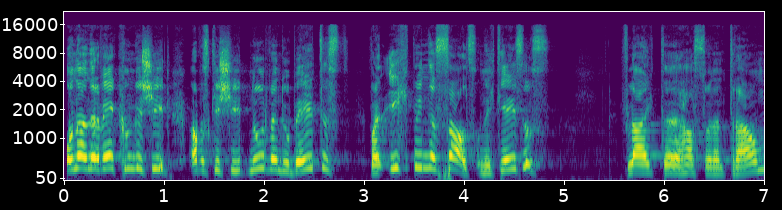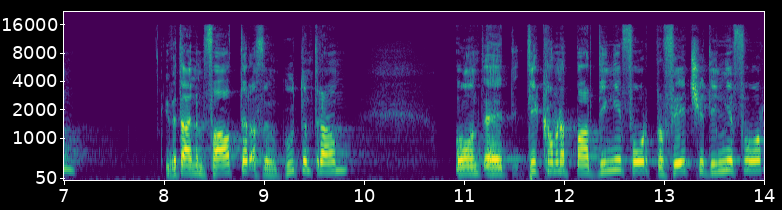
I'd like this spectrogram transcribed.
Und eine Erweckung geschieht. Aber es geschieht nur, wenn du betest. Weil ich bin das Salz und nicht Jesus. Vielleicht äh, hast du einen Traum über deinen Vater, also einen guten Traum. Und äh, dir kommen ein paar Dinge vor, prophetische Dinge vor.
